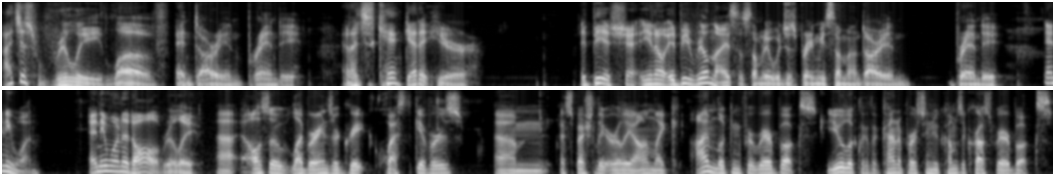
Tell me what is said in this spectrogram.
I just really love Aundairian brandy, and I just can't get it here. It'd be a shame, you know. It'd be real nice if somebody would just bring me some Aundairian brandy. Anyone. Anyone at all, really. Uh, also, librarians are great quest givers, um, especially early on. Like, I'm looking for rare books. You look like the kind of person who comes across rare books.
